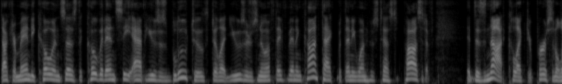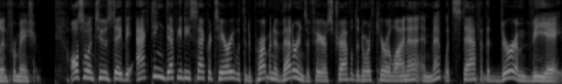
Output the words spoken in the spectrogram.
Dr. Mandy Cohen says the COVID NC app uses Bluetooth to let users know if they've been in contact with anyone who's tested positive. It does not collect your personal information. Also on Tuesday, the acting deputy secretary with the Department of Veterans Affairs traveled to North Carolina and met with staff at the Durham VA.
